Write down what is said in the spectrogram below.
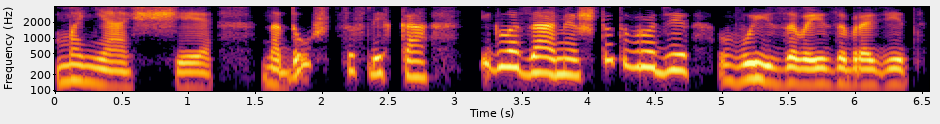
манящее, надушится слегка и глазами что-то вроде вызова изобразит.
